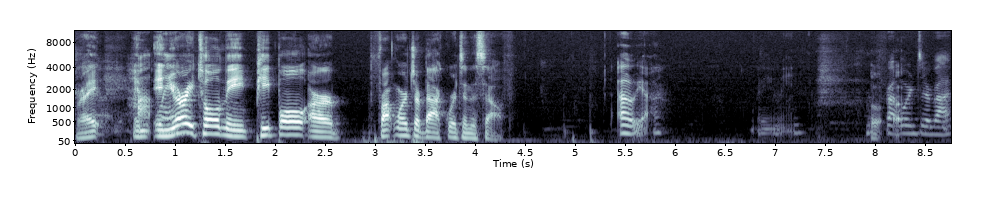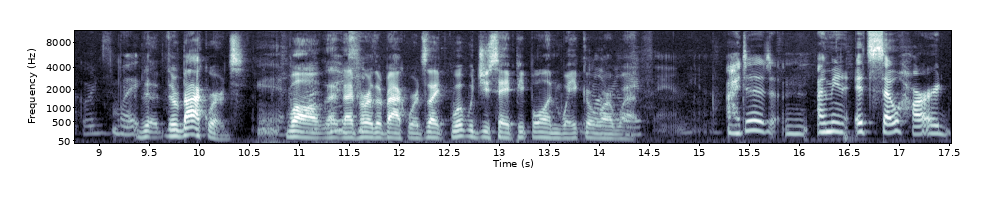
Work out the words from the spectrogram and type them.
right? and, and you already told me people are frontwards or backwards in the South. Oh yeah. What do you mean? Oh, Frontwards or backwards? Like They're they're backwards. Yeah. Well, th- I've heard they're backwards. Like, what would you say? People in Waco Not or really a what? fan, yeah. I did. I mean, it's so hard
